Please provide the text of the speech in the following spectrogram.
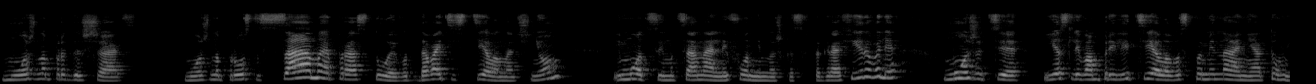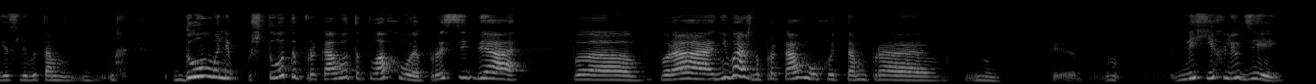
можно продышать, можно просто самое простое. Вот давайте с тела начнем. Эмоции, эмоциональный фон немножко сфотографировали. Можете, если вам прилетело воспоминание о том, если вы там думали что-то про кого-то плохое, про себя, по, про, неважно про кого, хоть там про, ну, лихих людей,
